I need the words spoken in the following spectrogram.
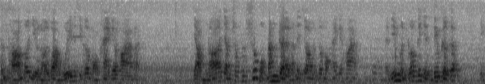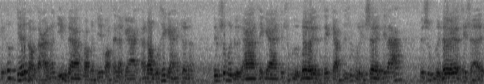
thỉnh thoảng có nhiều loại hoa hồng quý nó chỉ có một hai cái hoa thôi. Trồng nó chăm sóc nó suốt một năm trời mà nó cho mình có một hai cái hoa. À, nếu mình có cái nhìn tiêu cực á thì cái ức chế nội tại nó diễn ra và mình chỉ còn thấy là gai. Ở đâu cũng thấy gai hết trơn á. Tiếp xúc với người A thấy gai tiếp xúc người B thì thấy cầm tiếp xúc người C thấy lá tiếp xúc người D thấy rễ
